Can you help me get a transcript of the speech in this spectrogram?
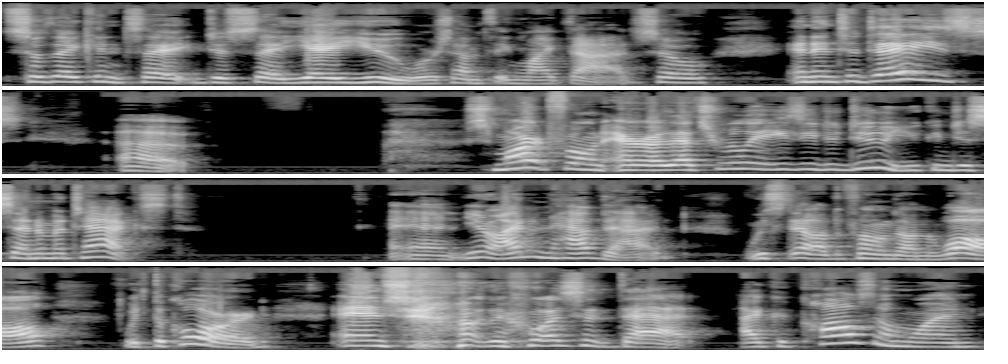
so they can say, just say, yay, you, or something like that. So, and in today's, uh, smartphone era, that's really easy to do. You can just send them a text. And, you know, I didn't have that. We still had the phones on the wall with the cord. And so there wasn't that. I could call someone,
